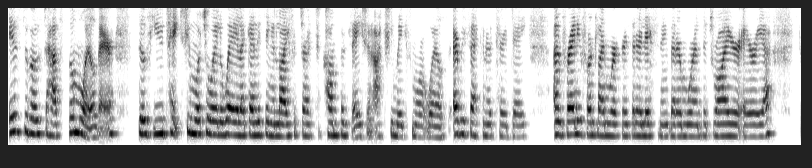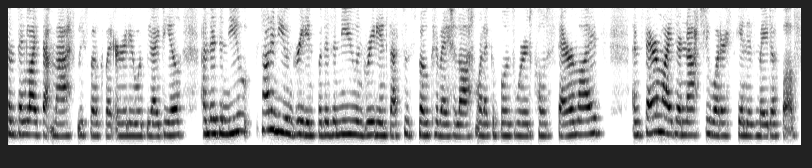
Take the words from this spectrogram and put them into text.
is supposed to have some oil there. So if you take too much oil away, like anything in life, it starts to compensate and actually makes more oil. So every second or third day. And for any frontline workers that are listening that are more in the drier area, something like that mask we spoke about earlier would be ideal. And there's a new, it's not a new ingredient, but there's a new ingredient that's been spoken about a lot, more like a buzzword called ceramides. And ceramides are naturally what our skin is made up of.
